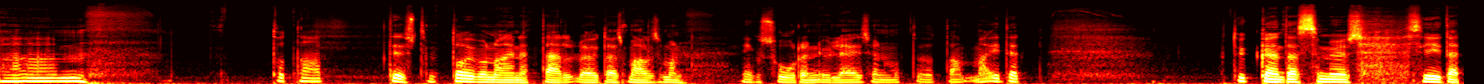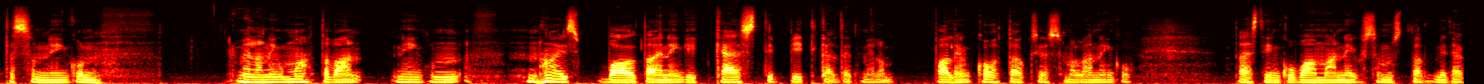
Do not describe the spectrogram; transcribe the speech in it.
Ähm, tota, tietysti toivon aina, että tämä löytäisi mahdollisimman niin kuin suuren yleisön, mutta tota, mä itse tykkään tässä myös siitä, että tässä on niin kuin, meillä on niin kuin mahtavan niin kuin naisvaltainenkin kästi pitkälti, että meillä on paljon kohtauksia, joissa me ollaan niin kuin, päästiin kuvaamaan niin semmoista, mitä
